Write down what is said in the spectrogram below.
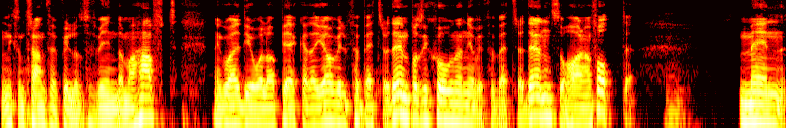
liksom transferfilosofin de har haft. När Guardiola har pekat att jag vill förbättra den positionen, jag vill förbättra den, så har han fått det. Men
